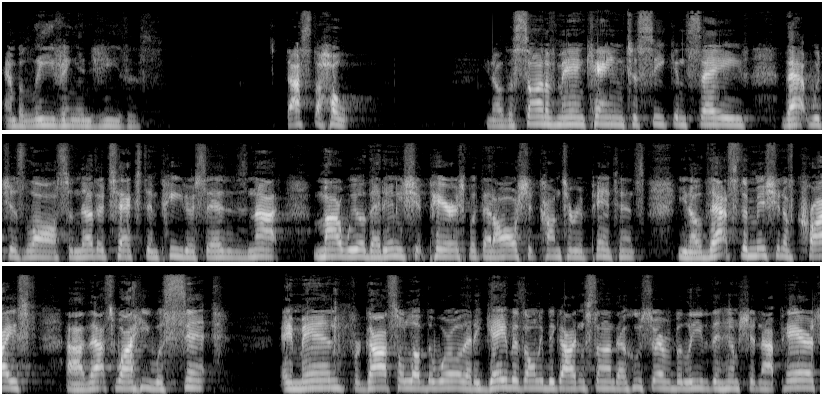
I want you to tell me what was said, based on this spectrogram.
and believing in Jesus. That's the hope. You know, the Son of Man came to seek and save that which is lost. Another text in Peter says, It is not my will that any should perish, but that all should come to repentance. You know, that's the mission of Christ. Uh, that's why he was sent. Amen. For God so loved the world that he gave his only begotten son that whosoever believes in him should not perish,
